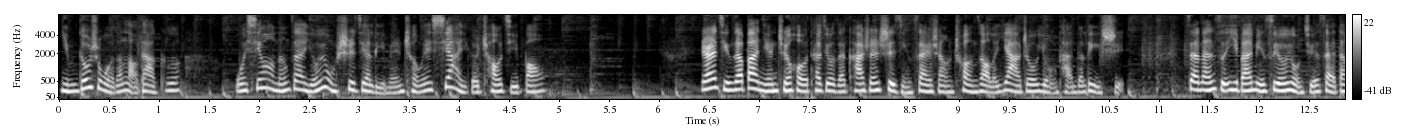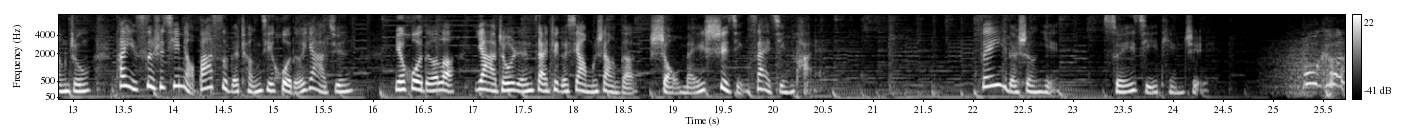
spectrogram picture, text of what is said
你们都是我的老大哥。”我希望能在游泳世界里面成为下一个超级包。然而，仅在半年之后，他就在喀山世锦赛上创造了亚洲泳坛的历史。在男子100米自由泳决赛当中，他以47秒84的成绩获得亚军，也获得了亚洲人在这个项目上的首枚世锦赛金牌。非议的声音随即停止。不可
